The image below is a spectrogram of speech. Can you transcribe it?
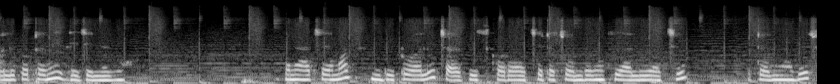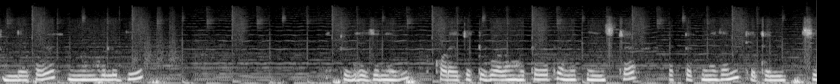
আলু কটা আমি ভেজে নেব। এখানে আছে আমার দুটো আলু, চার পিস করা আছে। এটা চন্দ্রমুখী আলু আছে। এটা আমি আগে সুন্দর করে নুন হলুদ দিয়ে একটু ভেজে নেব। কড়াইটা একটু গরম হতে হতে আমি পেঁয়াজটা একটা পেঁয়াজ আমি কেটে নিচ্ছি।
